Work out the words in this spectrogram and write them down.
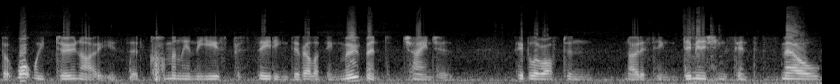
But what we do know is that commonly in the years preceding developing movement changes, people are often noticing diminishing sense of smell,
